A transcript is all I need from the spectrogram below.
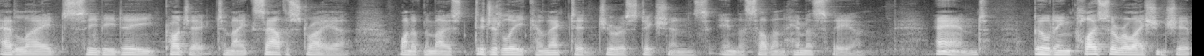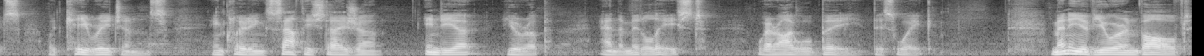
Adelaide CBD project to make South Australia one of the most digitally connected jurisdictions in the Southern Hemisphere, and building closer relationships with key regions, including Southeast Asia, India, Europe, and the Middle East, where I will be this week. Many of you are involved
